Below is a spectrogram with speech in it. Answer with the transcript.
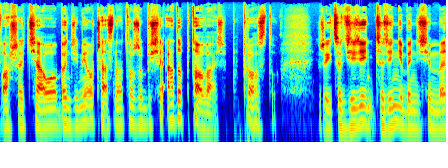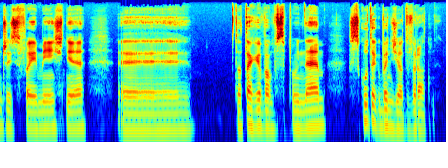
wasze ciało będzie miało czas na to, żeby się adoptować. Po prostu. Jeżeli codziennie, codziennie będziecie męczyć swoje mięśnie, yy, to tak jak wam wspominałem, skutek będzie odwrotny.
